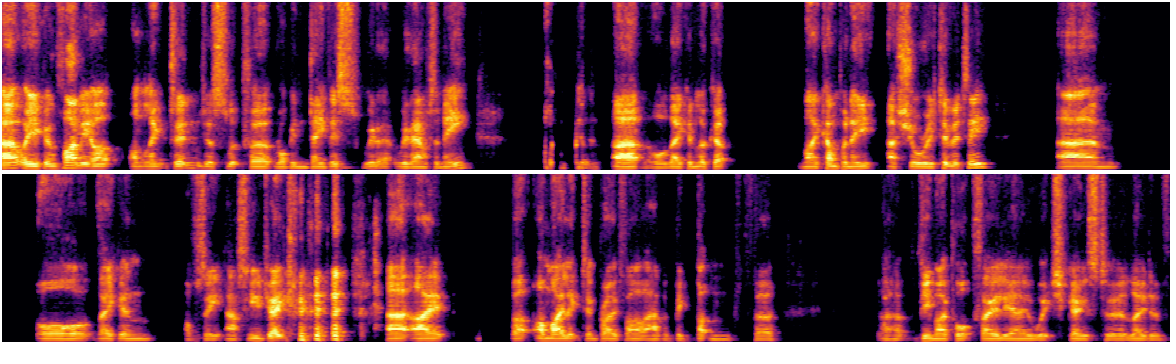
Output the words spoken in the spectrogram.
Uh, well, you can find me on, on LinkedIn. Just look for Robin Davis without, without an E. Uh, or they can look up my company, Assurativity. Um, or they can obviously ask you, Jake. uh, I, but on my LinkedIn profile, I have a big button for uh, view my portfolio, which goes to a load of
